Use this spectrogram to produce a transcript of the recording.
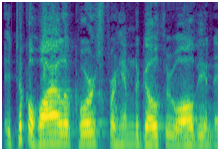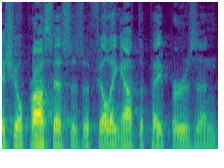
it took a while, of course, for him to go through all the initial processes of filling out the papers and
